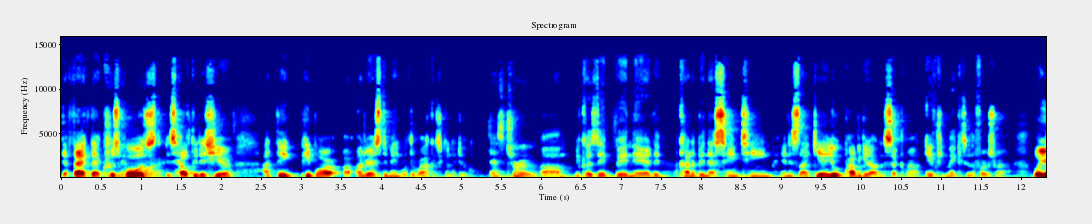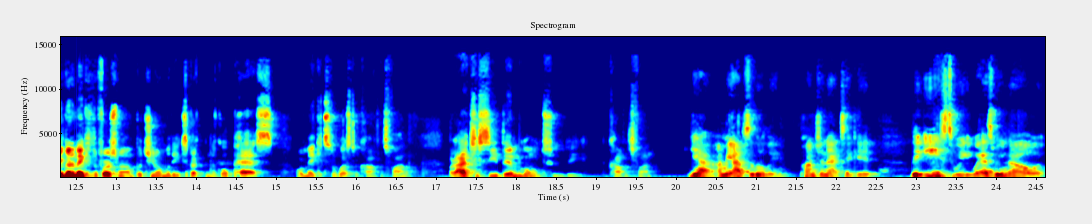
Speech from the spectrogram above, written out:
The fact that Chris Paul is, is, healthy this year, I think people are, are underestimating what the Rockets are going to do. That's true. Um, because they've been there, they've kind of been that same team, and it's like, yeah, you'll probably get out in the second round if you make it to the first round. Well, you're going to make it to the first round, but you don't really expect them to go past or make it to the Western Conference Final. But I actually see them going to the conference final. Yeah, I mean, absolutely, punching that ticket the East, we as we know,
